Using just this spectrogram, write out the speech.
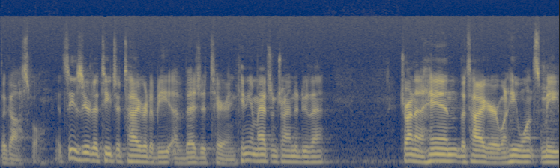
the gospel. It's easier to teach a tiger to be a vegetarian. Can you imagine trying to do that? trying to hand the tiger when he wants meat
